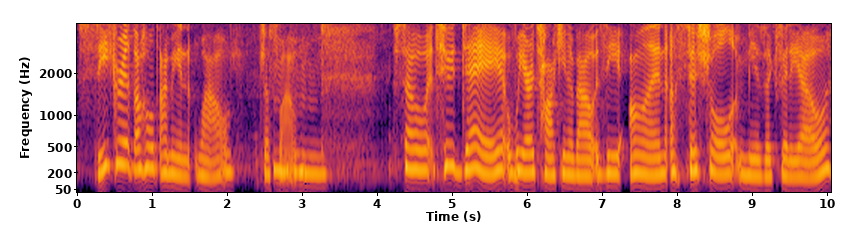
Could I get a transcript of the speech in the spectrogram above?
secret the whole I mean, wow. Just wow. Mm-hmm. So today we are talking about the on official music video.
